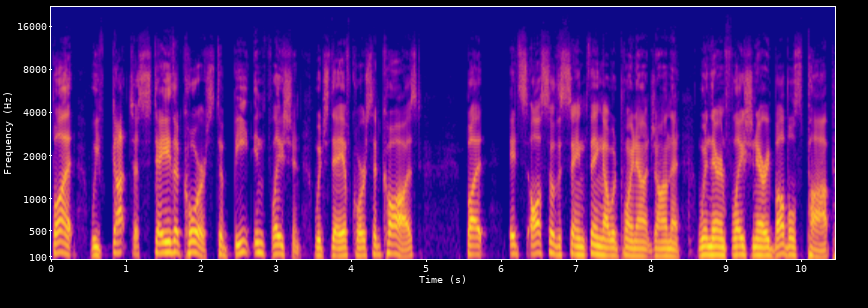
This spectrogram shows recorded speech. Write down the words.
but we've got to stay the course to beat inflation, which they, of course, had caused. But it's also the same thing I would point out, Jon, that when their inflationary bubbles pop,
